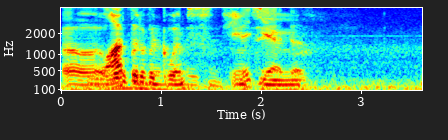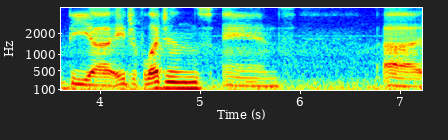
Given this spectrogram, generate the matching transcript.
a Lots little bit of of, a glimpse into yeah, the uh, Age of Legends and uh,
